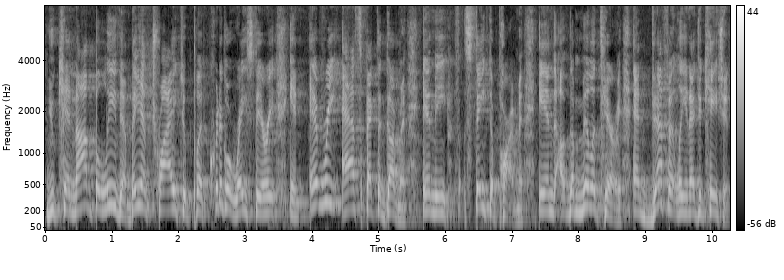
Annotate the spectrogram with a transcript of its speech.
You cannot believe them. They have tried to put critical race theory in every aspect of government, in the State Department, in uh, the military, and definitely in education.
